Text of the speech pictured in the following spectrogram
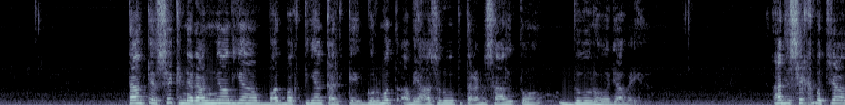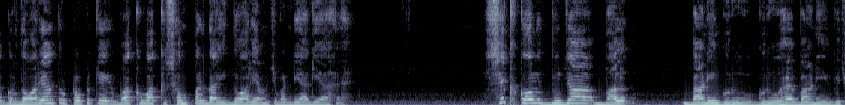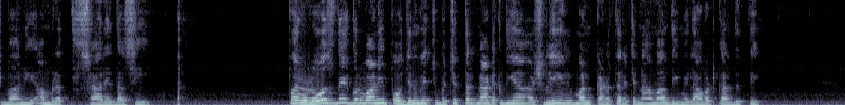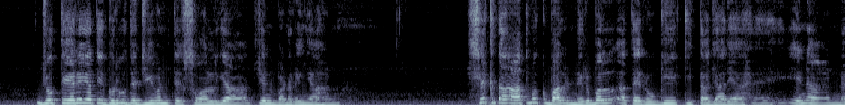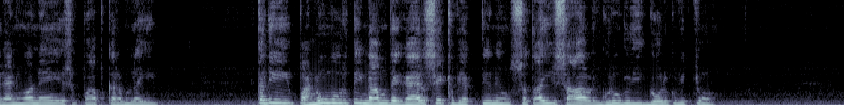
ਤਾਂ ਕਿ ਸਿੱਖ ਨਿਰਾਣੀਆਂ ਦੀਆਂ ਬਦਬਖਤੀਆਂ ਕਰਕੇ ਗੁਰਮਤ ਅਭਿਆਸ ਰੂਪ ਧਰਮਸਾਲ ਤੋਂ ਦੂਰ ਹੋ ਜਾਵੇ। ਅੱਜ ਸਿੱਖ ਬੱਚਾ ਗੁਰਦੁਆਰਿਆਂ ਤੋਂ ਟੁੱਟ ਕੇ ਵੱਖ-ਵੱਖ ਸੰਪਰਦਾਈ ਦੁਆਰਿਆਂ ਵਿੱਚ ਵੰਡਿਆ ਗਿਆ ਹੈ। ਸਿੱਖ ਕੋਲ ਦੂਜਾ ਬਲ ਬਾਣੀ ਗੁਰੂ ਗੁਰੂ ਹੈ ਬਾਣੀ, ਵਿੱਚ ਬਾਣੀ ਅੰਮ੍ਰਿਤ ਸਾਰੇ ਦਾਸੀ ਪਰ ਰੋਜ਼ ਦੇ ਗੁਰਬਾਣੀ ਭੋਜਨ ਵਿੱਚ ਬਚਿੱਤਰ ਨਾਟਕ ਦੀਆਂ ਅਸ਼ਲੀਲ ਮਨ ਘੜਤ ਰਚਨਾਵਾਂ ਦੀ ਮਿਲਾਵਟ ਕਰ ਦਿੱਤੀ। ਜੋ ਤੇਰੇ ਅਤੇ ਗੁਰੂ ਦੇ ਜੀਵਨ ਤੇ ਸਵਾਲੀਆ ਚਿੰਨ ਬਣ ਰਹੀਆਂ ਹਨ। ਸਿੱਖ ਦਾ ਆਤਮਿਕ ਬਲ ਨਿਰਬਲ ਅਤੇ ਰੋਗੀ ਕੀਤਾ ਜਾ ਰਿਹਾ ਹੈ। ਇਹਨਾਂ ਨਰੈਣੂਆਂ ਨੇ ਇਸ ਪਾਪ ਕਰਮ ਲਈ ਕਦੀ ਭਾਨੂ ਮੂਰਤੀ ਨਾਮ ਦੇ ਗੈਰ ਸਿੱਖ ਵਿਅਕਤੀ ਨੂੰ 27 ਸਾਲ ਗੁਰੂ ਦੀ ਗੋਲਕ ਵਿੱਚੋਂ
